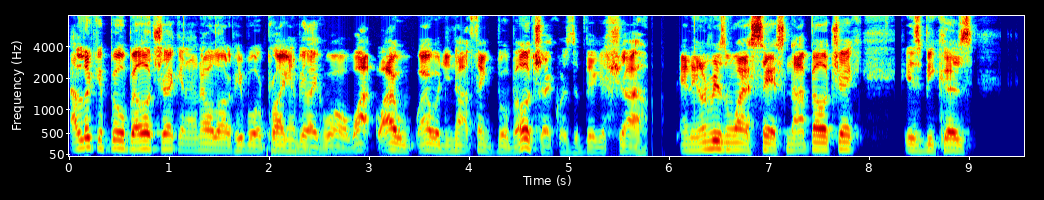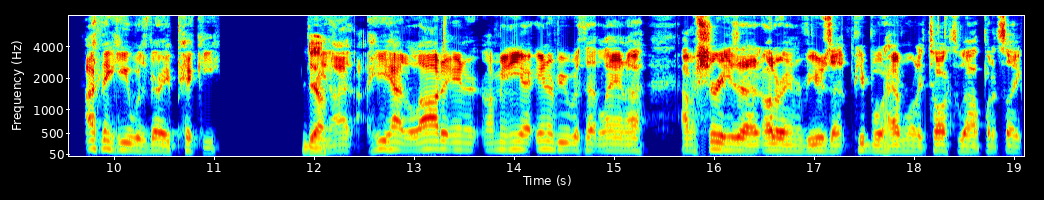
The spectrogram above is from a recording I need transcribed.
I look at Bill Belichick, and I know a lot of people are probably going to be like, "Well, why, why, why would you not think Bill Belichick was the biggest shot?" And the only reason why I say it's not Belichick is because I think he was very picky. Yeah. You know, I, he had a lot of. Inter- I mean, he had interview with Atlanta. I'm sure he's had other interviews that people haven't really talked about, but it's like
